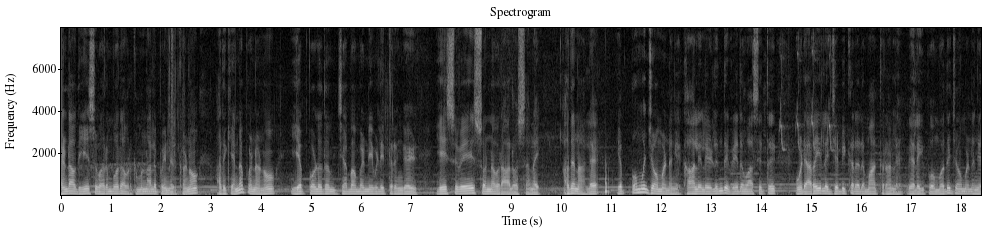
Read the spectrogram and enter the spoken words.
ரெண்டாவது இயேசு வரும்போது அவருக்கு முன்னால் போய் நிற்கணும். அதுக்கு என்ன பண்ணணும்? எப்பொழுதும் ஜெபம் பண்ணி விழித்திருங்கள். இயேசுவே சொன்ன ஒரு ஆலோசனை. அதனால் எப்பவும் ஜெபம் பண்ணுங்க. காலையில் எழுந்து வேதம் வாசித்து உங்களுடைய அறையில் ஜெபிக்கிறது மாத்திரம் இல்லை. வேலைக்கு போகும்போது ஜெபம் பண்ணுங்க.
